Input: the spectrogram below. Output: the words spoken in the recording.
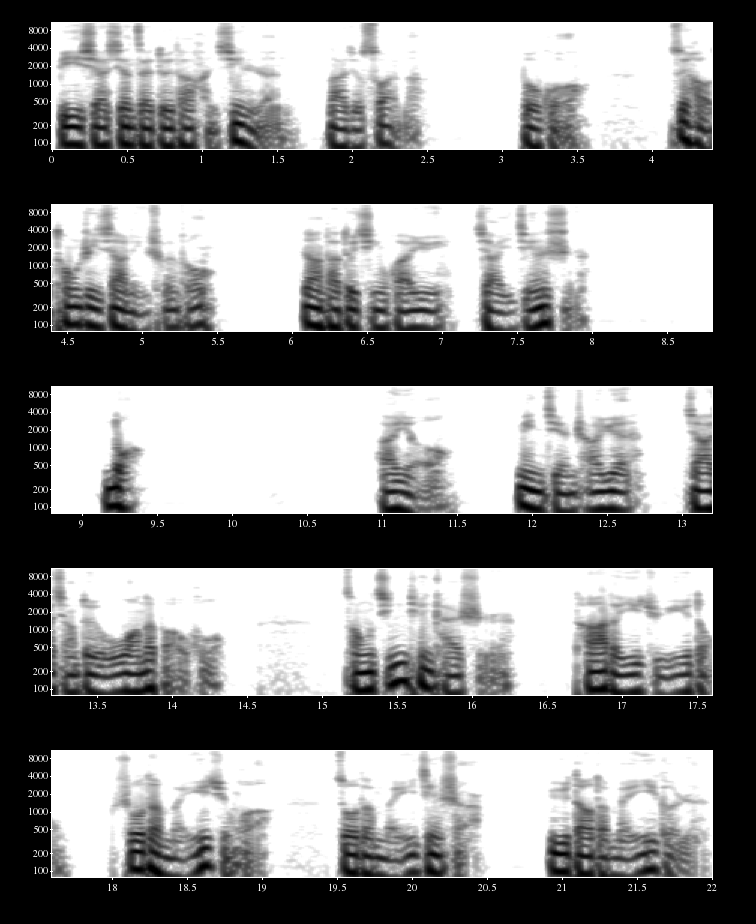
陛下现在对他很信任，那就算了。不过。最好通知一下李淳风，让他对秦怀玉加以监视。诺。还有，命检察院加强对吴王的保护。从今天开始，他的一举一动、说的每一句话、做的每一件事儿、遇到的每一个人，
